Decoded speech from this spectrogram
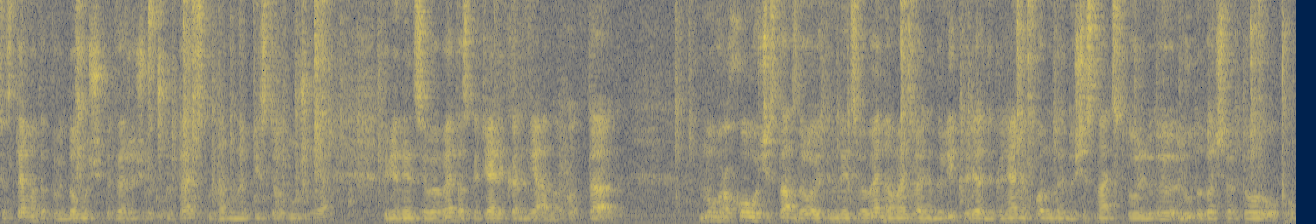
систему та повідомив, що підтверджуючи документацію буде надано після одужання Тим'янинця ВВ та зкриття лікарняного. Так. Ну, враховуючи стан здоров'я Тим'янинця ВВ, на момент звернення до лікаря лікарняний оформлений до 16 лютого 24 року.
